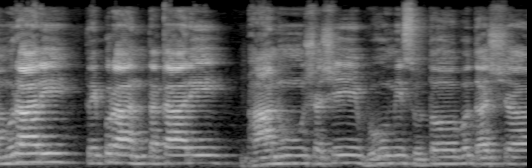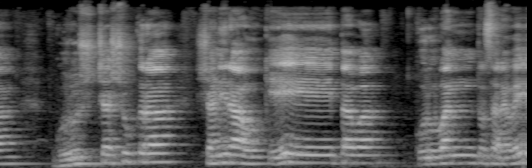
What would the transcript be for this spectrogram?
मुरारी त्रिपुरांतकारी भानु शशी भूमी सुतो बुधश्च। गुरुश्च शुक्र शनिराव केतव। कुर्वन्तु सर्वे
